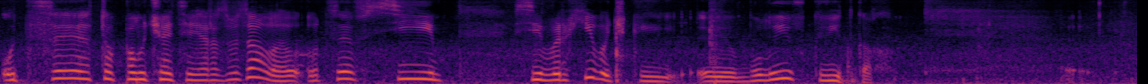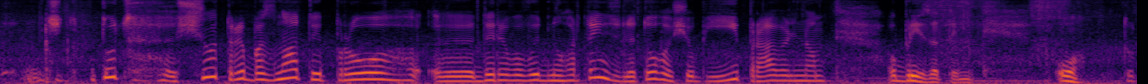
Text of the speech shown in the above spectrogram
Оце, то, виходить, я розв'язала, оце всі, всі верхівочки е, були в квітках. Тут що треба знати про деревовидну гортензію для того, щоб її правильно обрізати. О, тут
